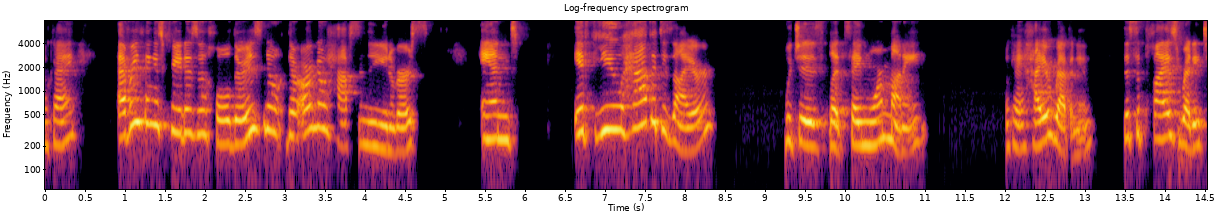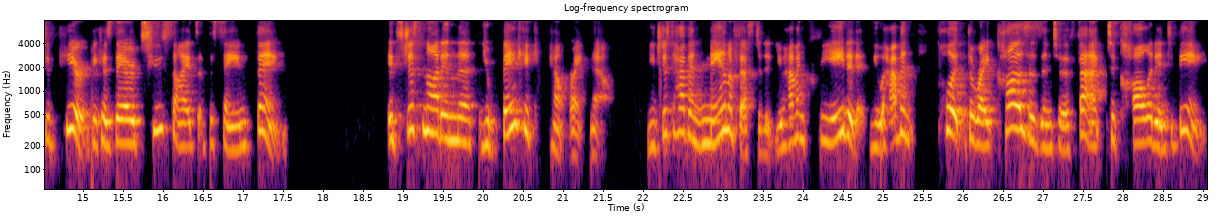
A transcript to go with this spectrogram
Okay. Everything is created as a whole. There is no, there are no halves in the universe. And if you have a desire, which is, let's say, more money, okay, higher revenue, the supply is ready to appear because they are two sides of the same thing. It's just not in the your bank account right now. You just haven't manifested it. You haven't created it. You haven't put the right causes into effect to call it into being.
